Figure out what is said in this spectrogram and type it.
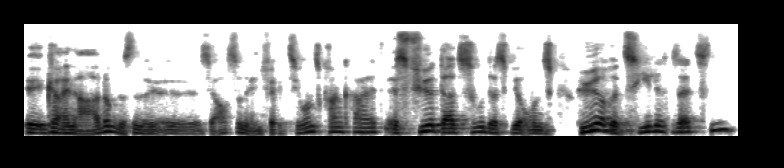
Äh, keine Ahnung, das äh, ist ja auch so eine Infektionskrankheit. Es führt dazu, dass wir uns höhere Ziele setzen,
